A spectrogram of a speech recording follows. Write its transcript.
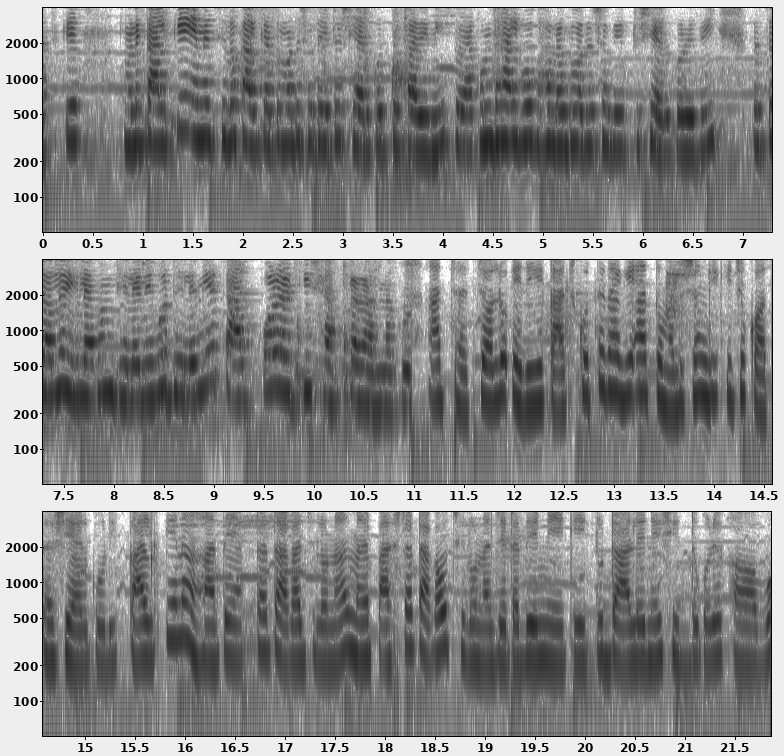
আজকে মানে কালকে এনেছিল, কালকে তোমাদের সাথে এটা শেয়ার করতে পারিনি। তো এখন ঢালবো ভালো তোমাদের সঙ্গে একটু শেয়ার করে দিই। তো চলো এগুলো এখন ঢেলে নেব, ঢেলে নিয়ে তারপর আর কি শাকটা রান্না করব। আচ্ছা চলো এদিকে কাজ করতে থাকি আর তোমাদের সঙ্গে কিছু কথা শেয়ার করি। কালকে না হাতে একটা টাকা ছিল না মানে পাঁচটা টাকাও ছিল না, যেটা দিয়ে মেয়েকে একটু ডাল এনে সিদ্ধ করে খাওয়াবো।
